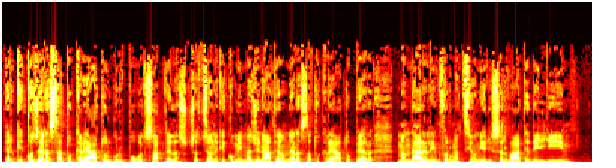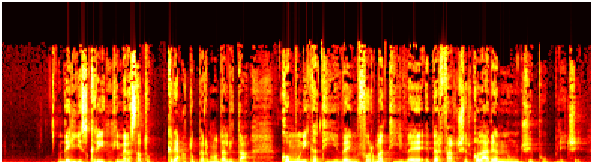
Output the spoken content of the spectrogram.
perché cos'era stato creato il gruppo WhatsApp dell'associazione, che come immaginate non era stato creato per mandare le informazioni riservate degli, degli iscritti, ma era stato creato per modalità comunicative, informative e per far circolare annunci pubblici.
